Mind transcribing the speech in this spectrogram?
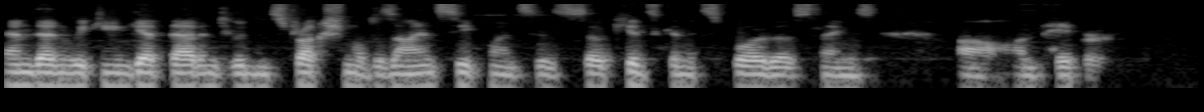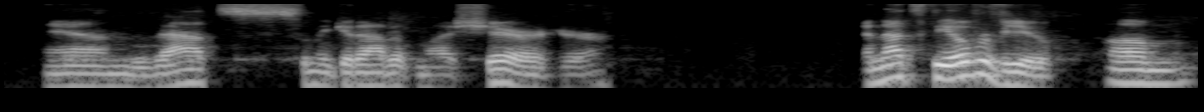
And then we can get that into an instructional design sequences so kids can explore those things uh, on paper. And that's, let me get out of my share here. And that's the overview. Um,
